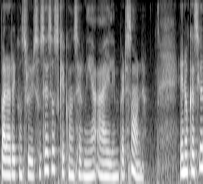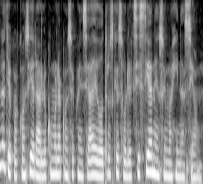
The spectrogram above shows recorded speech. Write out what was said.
para reconstruir sucesos que concernía a él en persona. En ocasiones llegó a considerarlo como la consecuencia de otros que solo existían en su imaginación.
